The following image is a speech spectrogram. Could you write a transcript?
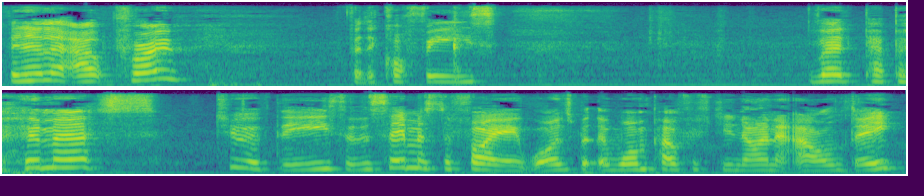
Vanilla Alpro for the coffees. Red pepper hummus. Two of these. They're the same as the Fage ones, but they're £1.59 at Aldi.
